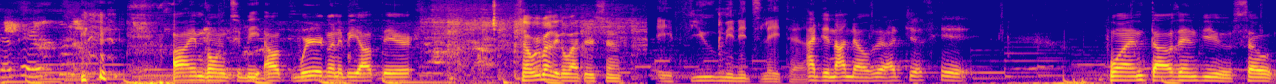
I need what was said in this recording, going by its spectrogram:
okay? I am going to be out. We're going to be out there. So we're about to go out there soon. A few minutes later. I did not know that I just hit 1,000 views. So,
